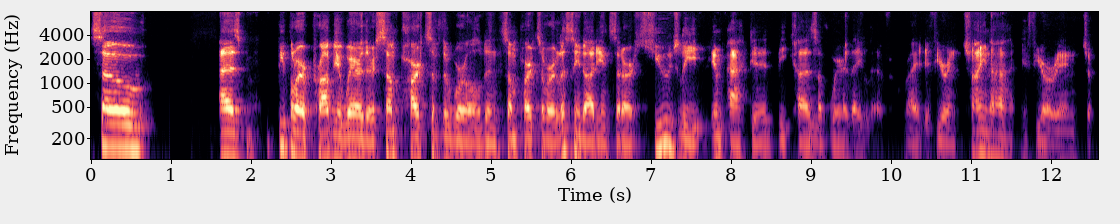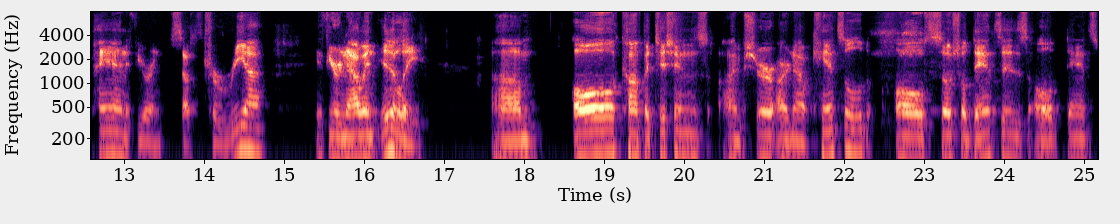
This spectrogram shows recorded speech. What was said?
So, as people are probably aware, there's some parts of the world and some parts of our listening audience that are hugely impacted because of where they live. Right? If you're in China, if you're in Japan, if you're in South Korea, if you're now in Italy, um, all competitions, I'm sure, are now canceled. All social dances, all dance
